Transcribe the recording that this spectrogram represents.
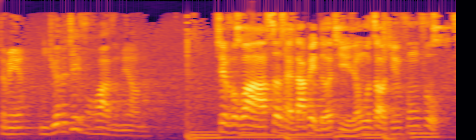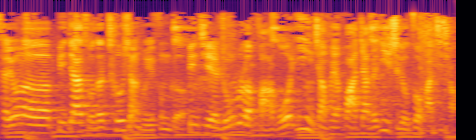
小明，你觉得这幅画怎么样呢？这幅画色彩搭配得体，人物造型丰富，采用了毕加索的抽象主义风格，并且融入了法国印象派画家的意识流作画技巧。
